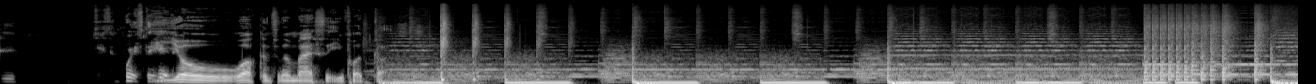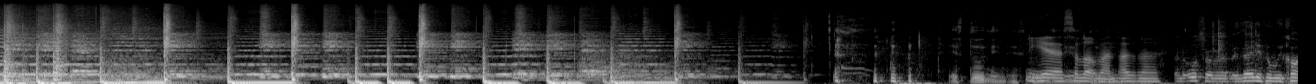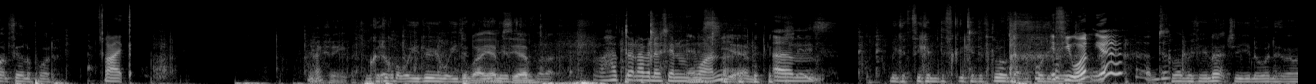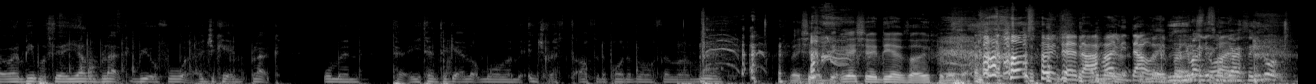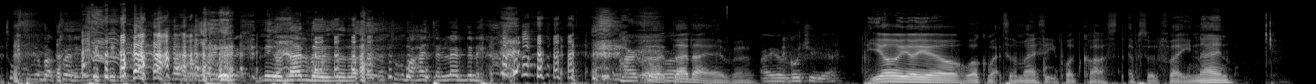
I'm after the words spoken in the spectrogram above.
See, some points to hit. Yo, welcome to the My City podcast. it's dawning. It's dawning, Yeah, it's a lot, man. I don't know. And also, um, is there anything we can't say on the pod? Like, What think? So we can talk about what you do, what you Talk do. about what you do, MCM. like that. I don't have an MCN one. Um, We can, we can, dis- we can disclose that. before if you want, yeah. Just- Because obviously, naturally, you know, when uh, when people see a young, black, beautiful, educated black woman, you tend to get a lot more um, interest after the pod as well. So, um. Make sure, your- make sure your DMs are open. on that. I'm so dead. I highly doubt it. you, But you might get one guy fine. say, you know, what, talk to me about credit. Little Nando's and that. Let's talk about how to lend. innit? All right, cool. That, yeah, bro. are you gonna go through? Yeah. Yo, yo, yo. Welcome back to the My City podcast, episode 39.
